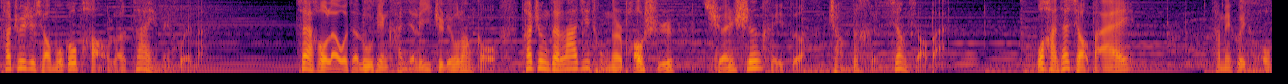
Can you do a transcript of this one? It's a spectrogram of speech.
他追着小母狗跑了，再也没回来。再后来，我在路边看见了一只流浪狗，它正在垃圾桶那儿刨食，全身黑色，长得很像小白。我喊它小白，它没回头。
